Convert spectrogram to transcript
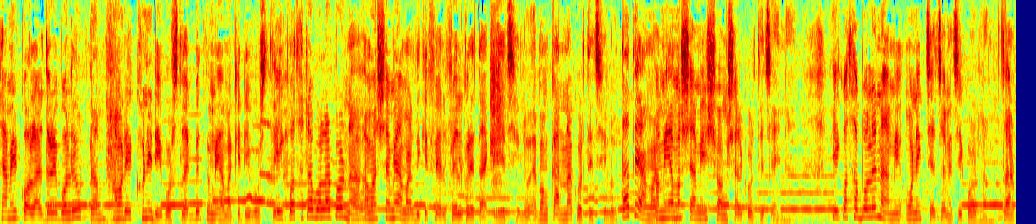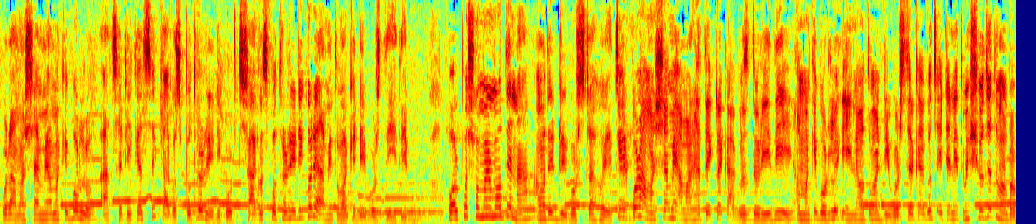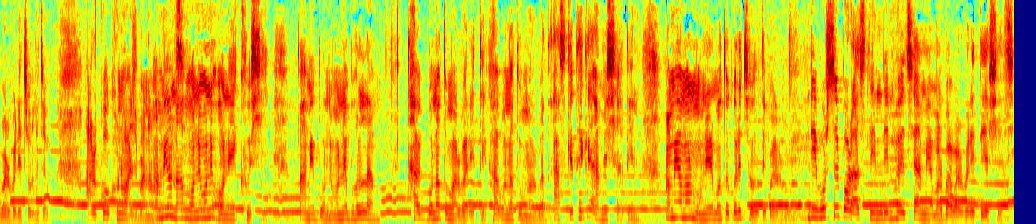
স্বামীর কলার ধরে বলে উঠলাম, আমার এক্ষুনি ডিভোর্স লাগবে, তুমি আমাকে ডিভোর্স দিও এই কথাটা বলার পর না, আমার স্বামী আমার দিকে ফেল ফেল করে তাকিয়েছিল এবং কান্না করতেছিল। তাতে আমার, আমি আমার স্বামীর সংসার করতে চাই না। এই কথা বলে না আমি অনেক চেঁচামেচি করলাম। তারপর আমার স্বামী আমাকে বলল আচ্ছা ঠিক আছে কাগজপত্র রেডি করছি। কাগজপত্র রেডি করে আমি তোমাকে ডিভোর্স দিয়ে দেব। অল্প সময়ের মধ্যে না আমাদের ডিভোর্সটা হয়েছে এরপর আমার স্বামী আমার হাতে একটা কাগজ ধরিয়ে দিয়ে আমাকে বলল এই নাও তোমার ডিভোর্সের কাগজ এটা নিয়ে তুমি সোজা তোমার বাবার বাড়ি চলে যাও। আর কখনো আসবা না আমিও না মনে মনে অনেক খুশি। আমি মনে মনে বললাম থাকব না তোমার বাড়িতে, খাব না তোমার বাদ। আজকে থেকে আমি স্বাধীন। আমি আমার মনের মতো করে চলতে পারব। ডিভোর্সের পর আজ তিন দিন হয়েছে আমি আমার বাবার বাড়িতে এসেছি।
